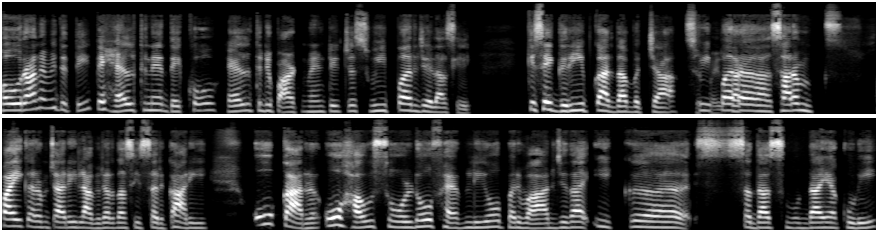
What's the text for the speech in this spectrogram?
ਹੋਰਾਂ ਨੇ ਵੀ ਦਿੱਤੀ ਤੇ ਹੈਲਥ ਨੇ ਦੇਖੋ ਹੈਲਥ ਡਿਪਾਰਟਮੈਂਟ ਵਿੱਚ ਸਵੀਪਰ ਜਿਹੜਾ ਸੀ ਕਿਸੇ ਗਰੀਬ ਘਰ ਦਾ ਬੱਚਾ ਸਵੀਪਰ ਸਰਮ ਸਫ਼ਾਈ ਕਰਮਚਾਰੀ ਲੱਗ ਜਾਂਦਾ ਸੀ ਸਰਕਾਰੀ ਉਹ ਘਰ ਉਹ ਹਾਊਸ ਹੋਲਡ ਉਹ ਫੈਮਿਲੀ ਉਹ ਪਰਿਵਾਰ ਜਿਹਦਾ ਇੱਕ ਸਦਸ ਮੁੰਡਾ ਜਾਂ ਕੁੜੀ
